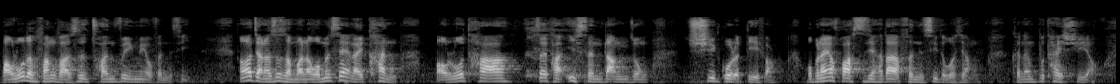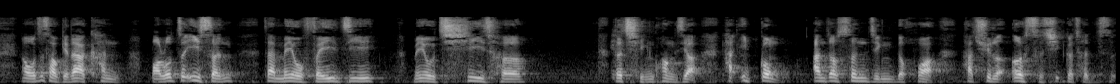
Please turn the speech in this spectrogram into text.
保罗的方法是传福音没有分析。然后讲的是什么呢？我们现在来看保罗他在他一生当中去过的地方。我本来要花时间和大家分析的，我想可能不太需要。那我至少给大家看保罗这一生在没有飞机、没有汽车的情况下，他一共按照圣经的话，他去了二十七个城市。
